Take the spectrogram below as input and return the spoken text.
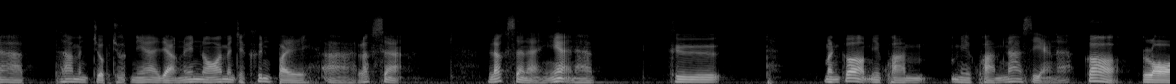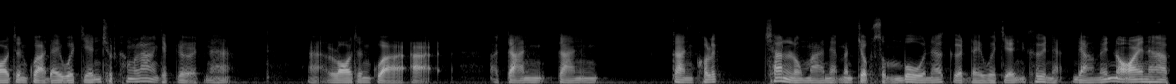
นะครับ ถ้ามันจบชุดนี้อย่างน้อยๆ มันจะขึ้นไปลักษณะลักษณะอย่างเงี้ยนะครับ คือมันก็มีความมีความน่าเสี่ยงนะ ก็รอจนกว่า divergence ชุดข้างล่างจะเกิดนะฮะรอจนกว่าอาการการการ correction ลงมาเนี่ยมันจบสมบูรณ์นะ เกิด divergence ขึ้นเนี่ยอย่างน้อยๆนะครับ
